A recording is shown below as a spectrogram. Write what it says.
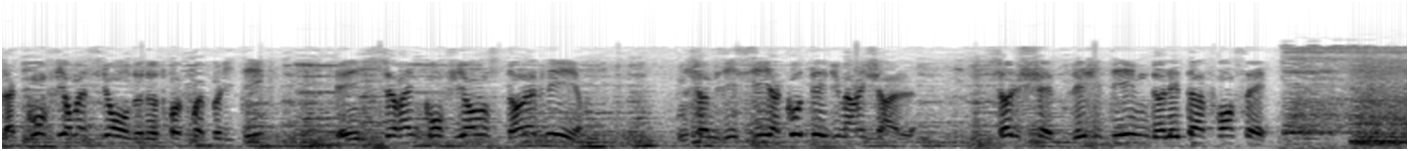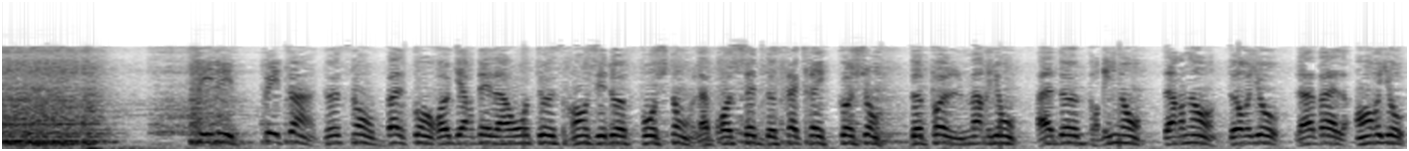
la confirmation de notre foi politique et une sereine confiance dans l'avenir. Nous sommes ici à côté du maréchal, seul chef légitime de l'État français. Philippe Pétain, de son balcon, regardait la honteuse rangée de pochetons, la brochette de sacrés cochons, de Paul Marion, à de Brinon, d'Arnand, Doriot, Laval, Henriot,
